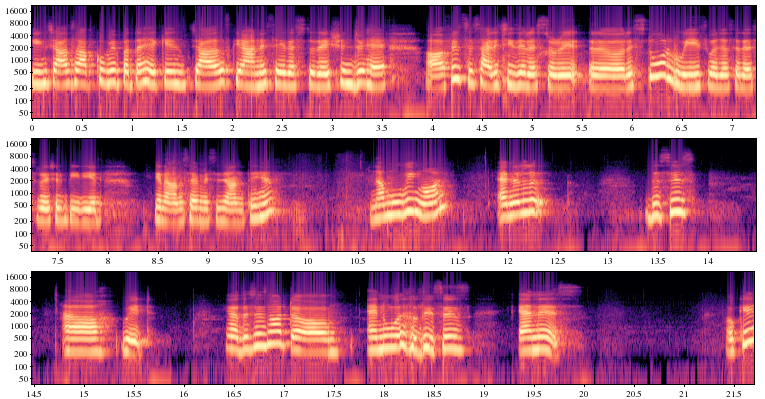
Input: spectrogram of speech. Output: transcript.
King Charles आपको भी पता है किंग चार्ल्स के आने से रेस्टोरेशन जो है uh, फिर से सारी चीज़ें रेस्टोरे रिस्टोर हुई इस वजह से रेस्टोरेशन पीरियड के नाम से हम इसे जानते हैं ना moving on annual this is wait या this is not annual this is Annus. Okay,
